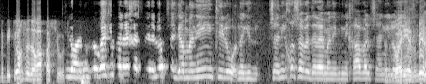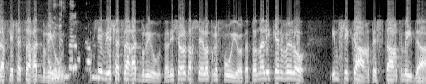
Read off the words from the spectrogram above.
בביטוח זה נורא פשוט. כאילו, אני זורקת עליך שאלות שגם אני, כאילו, נגיד, שאני חושבת עליהן, אני מניחה אבל שאני לא... בואי אני אסביר לך, יש הצהרת בריאות. תקשיבי, יש הצהרת בריאות, אני שואל אותך שאלות רפואיות, את עונה לי כן ולא. אם שיקרת, הסתרת מידע,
